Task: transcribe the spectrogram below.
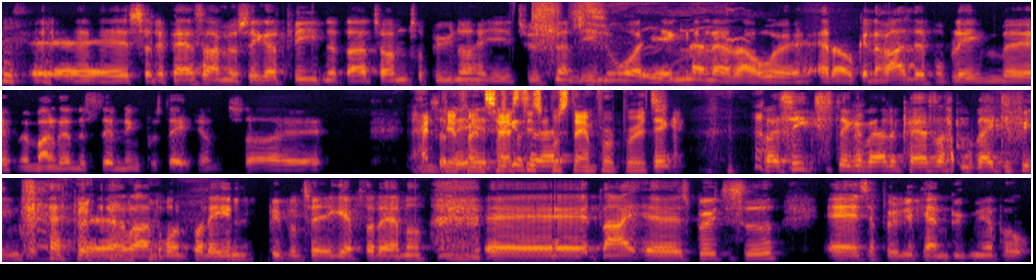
øh, så det passer ham jo sikkert fint, at der er tomme tribuner i Tyskland lige nu, og i England er der jo, øh, er der jo generelt et problem med, med manglende stemning på stadion. Så, øh, han bliver det, fantastisk det være, på Stamford Bridge. Det, præcis, det kan være, det passer ham rigtig fint, at han rende rundt på det ene bibliotek efter det andet. Øh, nej, øh, spøg til side. Øh, selvfølgelig kan han bygge mere på.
